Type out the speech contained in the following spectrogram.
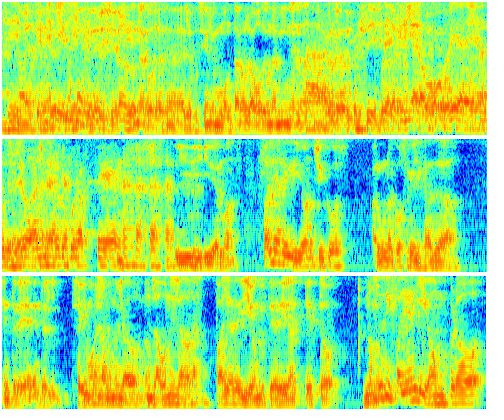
Sí, No, que es que- mira que- que- le hicieron una cosa, ¿viste? le pusieron, le montaron la voz de una mina, nada Claro. y- Sí, pero genial. Pero vos vea, lo que puede hacer. y, y demás. Fallas de guion, chicos, alguna cosa que les haya entre, entre el, seguimos en la 1 y la 2, ¿no? La 1 y la 2. Fallas de guion que ustedes digan, esto No sé me- si falla de guion, pero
